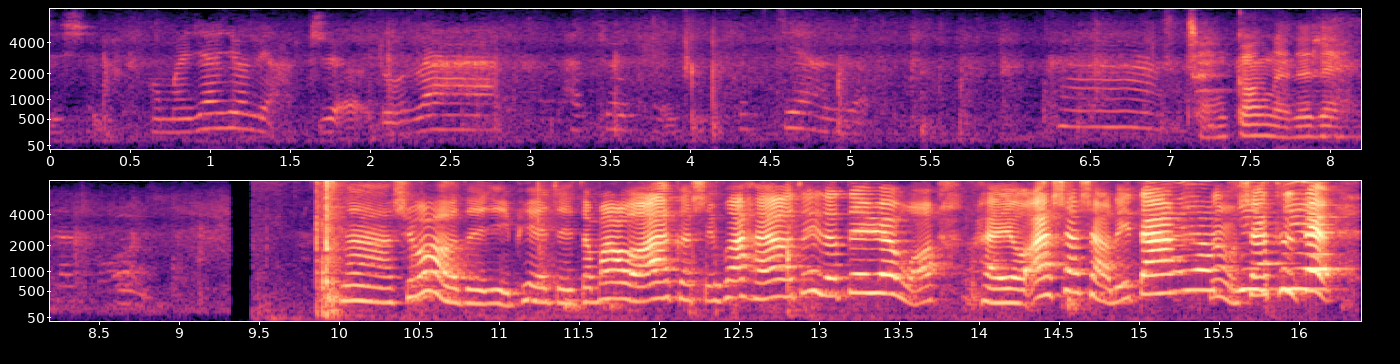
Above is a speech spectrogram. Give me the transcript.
这是我们要用两只耳朵啦，它就可以再见了。成功了，对不对？那喜欢我的影片，记得帮我按个喜欢，还要记得订阅我，还有按上小铃铛。那我们下次见。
